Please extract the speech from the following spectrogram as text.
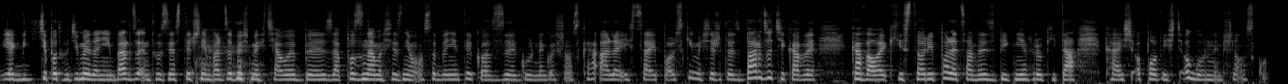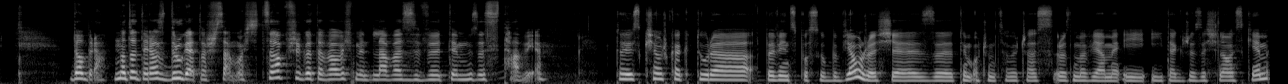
Jak widzicie, podchodzimy do niej bardzo entuzjastycznie. Bardzo byśmy chciały, by zapoznały się z nią osoby nie tylko z Górnego Śląska, ale i z całej Polski. Myślę, że to jest bardzo ciekawy kawałek historii. Polecamy Zbigniew Rukita, Kaś opowieść o Górnym Śląsku. Dobra, no to teraz druga tożsamość. Co przygotowałyśmy dla Was w tym zestawie? To jest książka, która w pewien sposób wiąże się z tym, o czym cały czas rozmawiamy i, i także ze Śląskiem,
